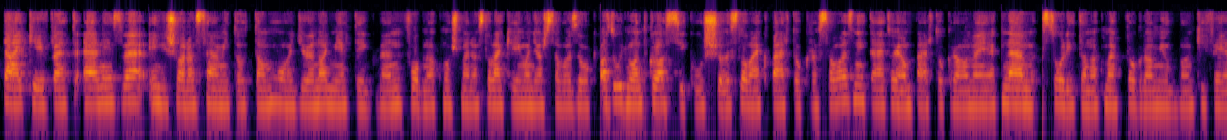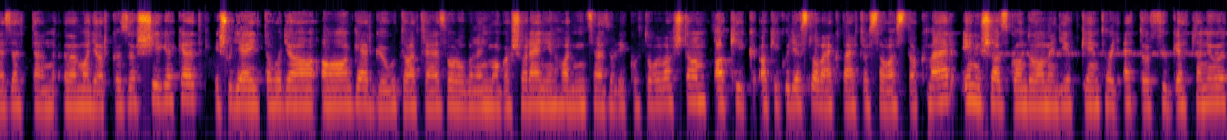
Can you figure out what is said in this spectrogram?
tájképet elnézve, én is arra számítottam, hogy nagy mértékben fognak most már a szlovákiai magyar szavazók az úgymond klasszikus szlovák pártokra szavazni, tehát olyan pártokra, amelyek nem szólítanak meg programjukban kifejezetten magyar közösségeket, és ugye itt, ahogy a, a Gergő utalt rá, ez valóban egy magas arány, én 30%-ot olvastam, akik, akik ugye szlovák pártra szavaztak már. Én is azt gondolom egyébként, hogy ettől függetlenül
